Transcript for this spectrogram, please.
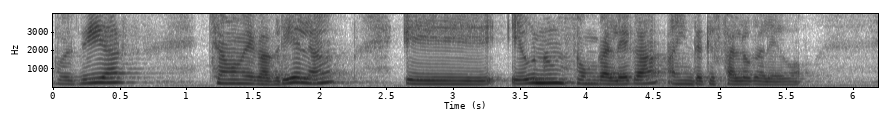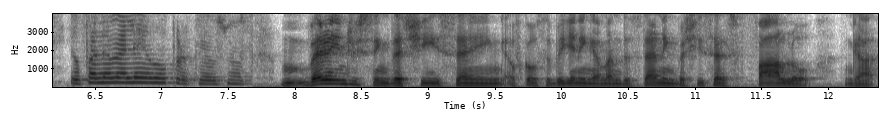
bos días. Chámame Gabriela e eu non son galega, aínda que falo galego. Eu falo galego porque os meus Very interesting that she's saying, of course, the beginning I'm understanding, but she says falo ga-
